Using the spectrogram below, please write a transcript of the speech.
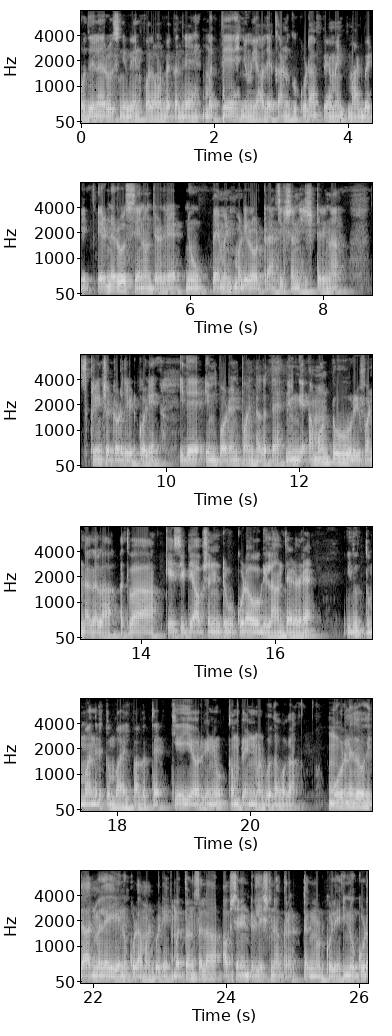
ಮೊದಲನೇ ರೂಲ್ಸ್ ನೀವೇನು ಫಾಲೋ ಮಾಡಬೇಕಂದ್ರೆ, ಮತ್ತೆ ನೀವು ಯಾವುದೇ ಕಾರಣಕ್ಕೂ ಕೂಡ ಪೇಮೆಂಟ್ ಮಾಡಬೇಡಿ. ಎರಡನೇ ರೂಲ್ಸ್ ಏನು ಅಂತ ಹೇಳಿದ್ರೆ, ನೀವು ಪೇಮೆಂಟ್ ಮಾಡಿರೋ ಟ್ರಾನ್ಸಾಕ್ಷನ್ ಹಿಸ್ಟ್ರಿನ ಸ್ಕ್ರೀನ್ಶಾಟ್ ಹೊಡೆದು ಇಟ್ಕೊಳ್ಳಿ. ಇದೇ ಇಂಪಾರ್ಟೆಂಟ್ ಪಾಯಿಂಟ್ ಆಗುತ್ತೆ. ನಿಮಗೆ ಅಮೌಂಟು ರೀಫಂಡ್ ಆಗಲ್ಲ ಅಥವಾ ಕೆ ಸಿ ಟಿ ಆಪ್ಷನ್ ಇಂಟ್ರಿಗೂ ಕೂಡ ಹೋಗಿಲ್ಲ ಅಂತ ಹೇಳಿದ್ರೆ ಇದು ತುಂಬ ಅಂದರೆ ತುಂಬ ಹೆಲ್ಪ್ ಆಗುತ್ತೆ. ಕೆ ಇ ಅವ್ರಿಗೆ ನೀವು ಕಂಪ್ಲೇಂಟ್ ಮಾಡ್ಬೋದು ಅವಾಗ. ಮೂರನೇದು ಇದಾದ್ಮೇಲೆ ಏನು ಕೂಡ ಮಾಡಬೇಡಿ. ಮತ್ತೊಂದು ಸಲ ಆಪ್ಷನ್ ಎಂಟ್ರಿ ಲಿಸ್ಟ್ನ ಕರೆಕ್ಟಾಗಿ ನೋಡ್ಕೊಳ್ಳಿ. ಇನ್ನೂ ಕೂಡ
